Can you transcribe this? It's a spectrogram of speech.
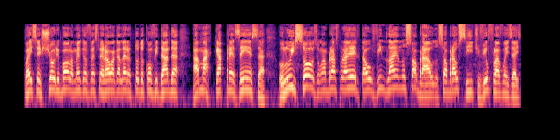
Vai ser show de bola, mega vesperal. A galera toda convidada a marcar presença. O Luiz Souza, um abraço para ele. Tá ouvindo lá no Sobral, no Sobral City, viu, Flávio Moisés?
